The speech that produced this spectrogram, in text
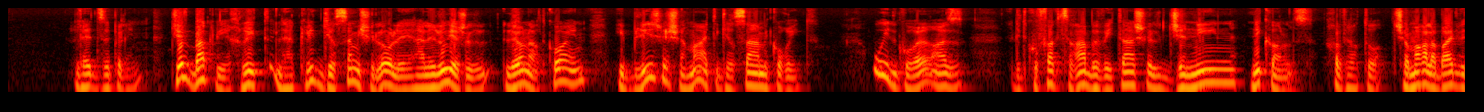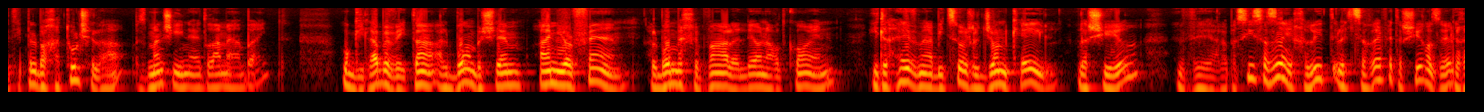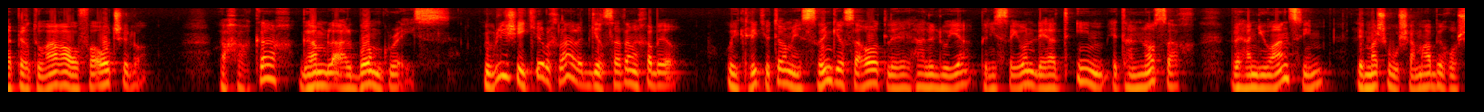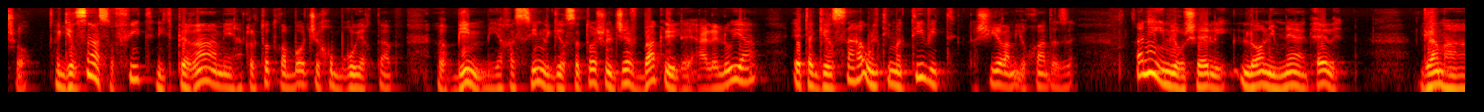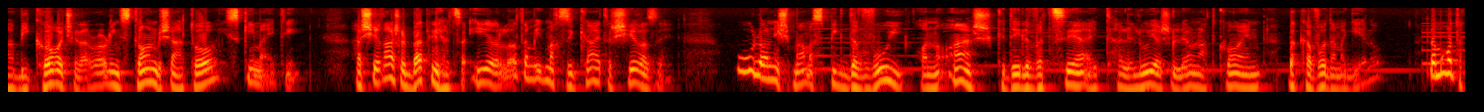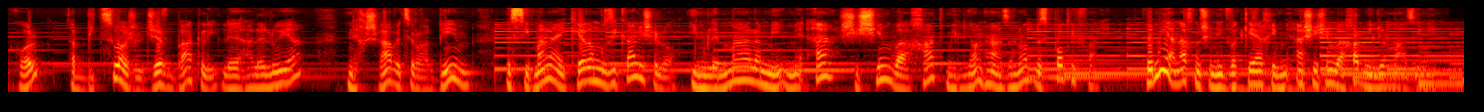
לד זפלין. ג'ף בקלי החליט להקליט גרסה משלו להללויה של ליאונרד כהן מבלי ששמע את הגרסה המקורית. הוא התגורר אז לתקופה קצרה בביתה של ג'נין ניקולס, חברתו. שמר על הבית וטיפל בחתול שלה בזמן שהיא נעדרה מהבית. הוא גילה בביתה אלבום בשם I'm Your Fan, אלבום מחווה לליאונרד כהן, התלהב מהביצוע של ג'ון קייל לשיר, ועל הבסיס הזה החליט לצרף את השיר הזה לרפרטואר ההופעות שלו, ואחר כך גם לאלבום גרייס, מבלי שהכיר בכלל את גרסת המחבר. הוא הקליט יותר מ-20 גרסאות להללויה בניסיון להתאים את הנוסח והניואנסים למה שהוא שמע בראשו. הגרסה הסופית נתפרה מהקלטות רבות שחוברו יחדיו. רבים מייחסים לגרסתו של ג'ף בקלי להללויה את הגרסה האולטימטיבית לשיר המיוחד הזה. אני, אם יורשה לי, לא נמנה על אלה. גם הביקורת של הרולינג סטון בשעתו הסכימה איתי. השירה של בקלי הצעיר לא תמיד מחזיקה את השיר הזה. הוא לא נשמע מספיק דבוי או נואש כדי לבצע את הללויה של ליאונרד כהן בכבוד המגיע לו. למרות הכל, הביצוע של ג'ף בקלי להללויה נחשב אצל רבים לסימן ההיכר המוזיקלי שלו, עם למעלה מ-161 מיליון האזנות בספוטיפיי. ומי אנחנו שנתווכח עם 161 מיליון מאזינים?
